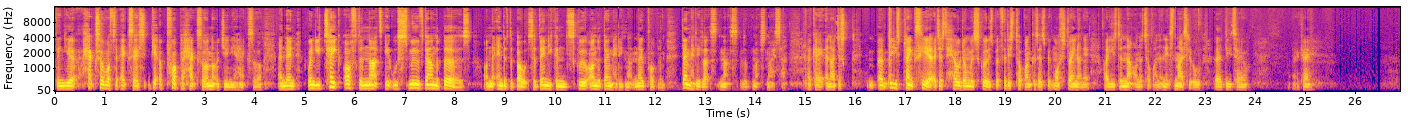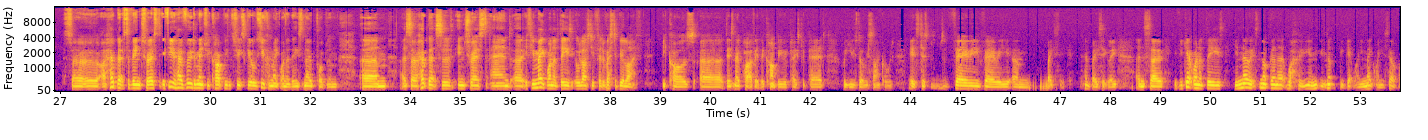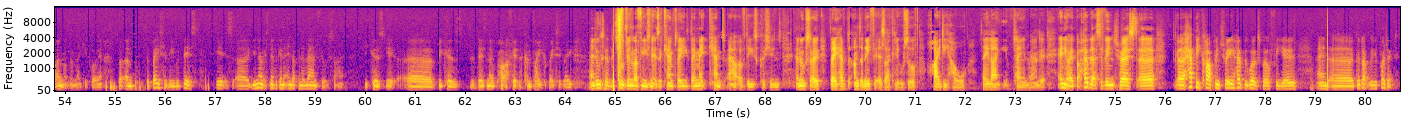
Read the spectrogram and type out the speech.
then you hacksaw off the excess, get a proper hacksaw, not a junior hacksaw, and then when you take off the nut, it will smooth down the burrs on the end of the bolt, so then you can screw on the dome-headed nut, no problem. Dome-headed nuts, nuts look much nicer. Okay, and I just uh, these planks here are just held on with screws, but for this top one, because there's a bit more strain on it, I used a nut on the top one, and it's nice little uh, detail. Okay. So I hope that's of interest. If you have rudimentary carpentry skills, you can make one of these, no problem. Um, uh, so I hope that's of interest, and uh, if you make one of these, it will last you for the rest of your life because uh, there's no part of it that can't be replaced, repaired, reused or recycled. It's just very, very um, basic, basically. And so if you get one of these, you know it's not going to, well, you, you're not going to get one, you make one yourself. I'm not going to make it for you. But um, so basically with this, it's, uh, you know it's never going to end up in a landfill site because it, uh, because there's no part of it that can break basically and also the children love using it as a camp they they make camps out of these cushions and also they have underneath it as like a little sort of hidey hole they like playing around it. Anyway, but hope that's of interest. Uh, uh, happy carpentry. Hope it works well for you. And uh, good luck with your project.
